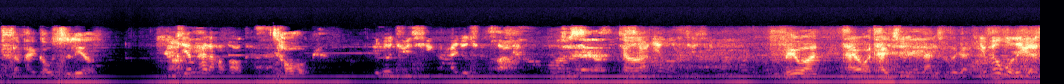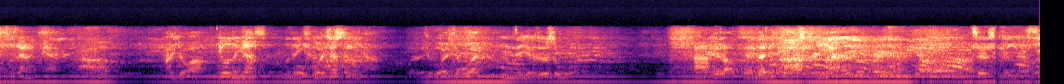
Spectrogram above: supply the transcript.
想拍高质量。你今天拍的好不好看？超好看。剧情？还就纯傻。剧情啊，想念我的剧情。没有啊，台湾台剧男主的感觉。有没有我的原诗在里面？啊有啊，有我的原诗，我的我就是你啊，我我我你的有时候是我。啊？你老公在里面就是你，真是没意思。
